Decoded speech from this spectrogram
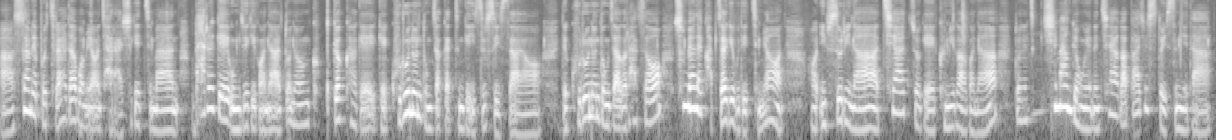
아, 수상 레포츠를 하다 보면 잘 아시겠지만 빠르게 움직이거나 또는 급격하게 이렇게 구르는 동작 같은 게 있을 수 있어요. 근데 구르는 동작을 해서 수면에 갑자기 부딪히면 어, 입술이나 치아 쪽에 금이 가거나 또는 심한 경우에는 치아가 빠질 수도 있습니다.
